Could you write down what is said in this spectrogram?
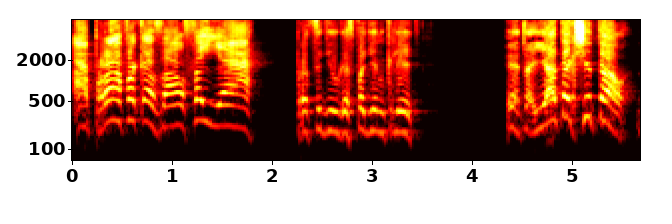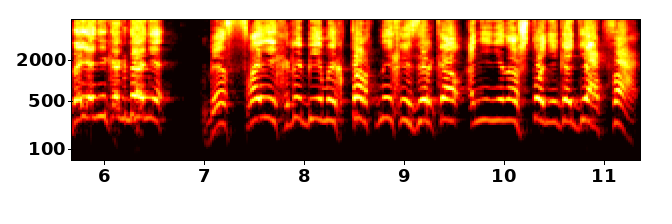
а прав оказался я!» Процедил господин Клеть. «Это я так считал? Да я никогда не...» «Без своих любимых портных и зеркал они ни на что не годятся!»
